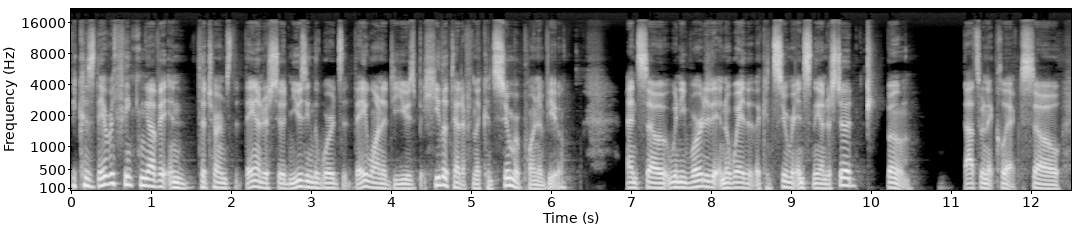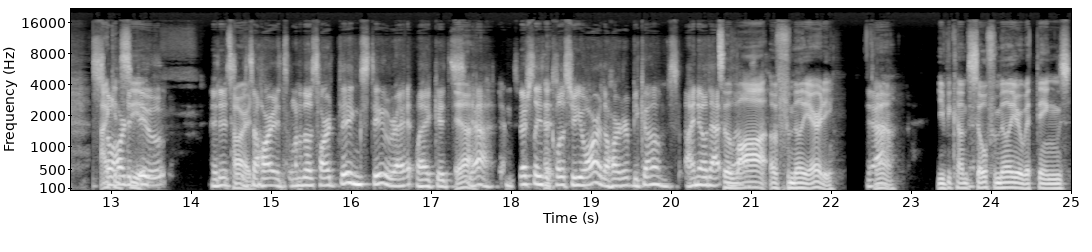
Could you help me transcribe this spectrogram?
because they were thinking of it in the terms that they understood and using the words that they wanted to use, but he looked at it from the consumer point of view. And so when he worded it in a way that the consumer instantly understood, boom, that's when it clicked. So, so I can hard see to do. It. It is. It's, hard. it's a hard. It's one of those hard things too, right? Like it's yeah. yeah. Especially the closer you are, the harder it becomes. I know that. It's a law of familiarity. Yeah. yeah. You become so familiar with things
